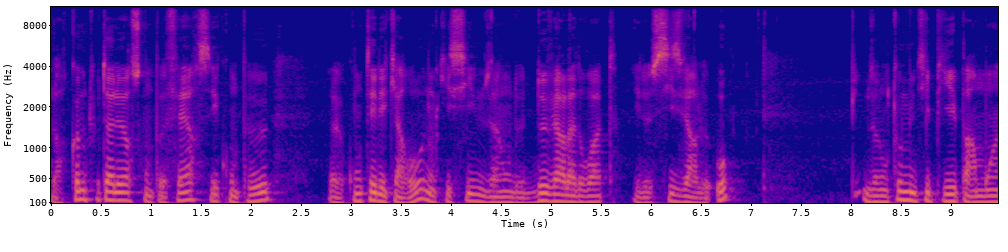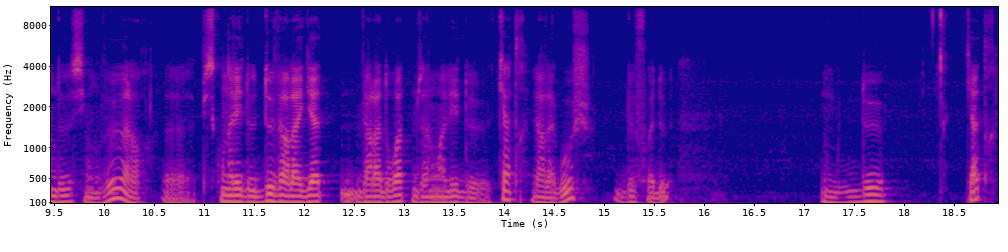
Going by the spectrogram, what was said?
Alors comme tout à l'heure, ce qu'on peut faire, c'est qu'on peut euh, compter les carreaux. Donc ici, nous allons de 2 vers la droite et de 6 vers le haut. nous allons tout multiplier par moins 2 si on veut. Alors, euh, puisqu'on allait de 2 vers la, vers la droite, nous allons aller de 4 vers la gauche, 2 fois 2. Donc 2, 4.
